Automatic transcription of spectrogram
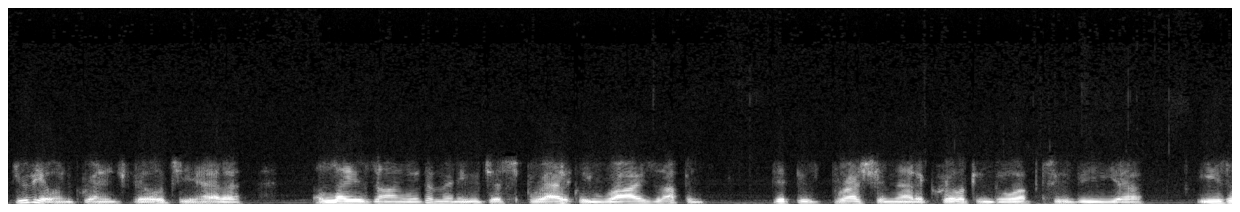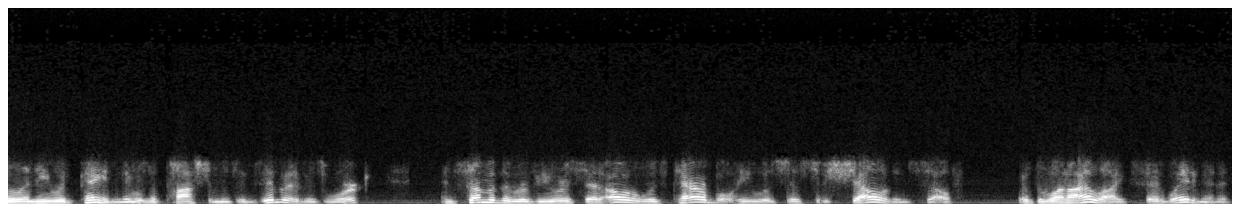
studio in Greenwich Village. He had a, a liaison with him, and he would just sporadically rise up and dip his brush in that acrylic and go up to the uh, easel, and he would paint. And there was a posthumous exhibit of his work, and some of the reviewers said, "Oh, it was terrible. He was just a shell of himself." But the one I liked said, "Wait a minute."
